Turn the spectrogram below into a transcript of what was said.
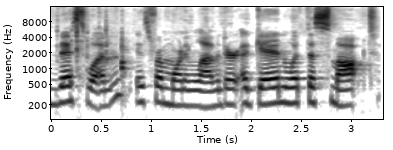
this one is from Morning Lavender, again with the smocked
